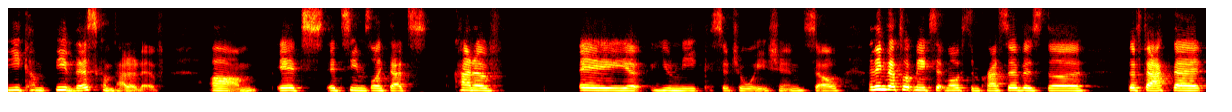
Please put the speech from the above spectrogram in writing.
be com- be this competitive. Um, it's it seems like that's kind of a unique situation. So I think that's what makes it most impressive is the the fact that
